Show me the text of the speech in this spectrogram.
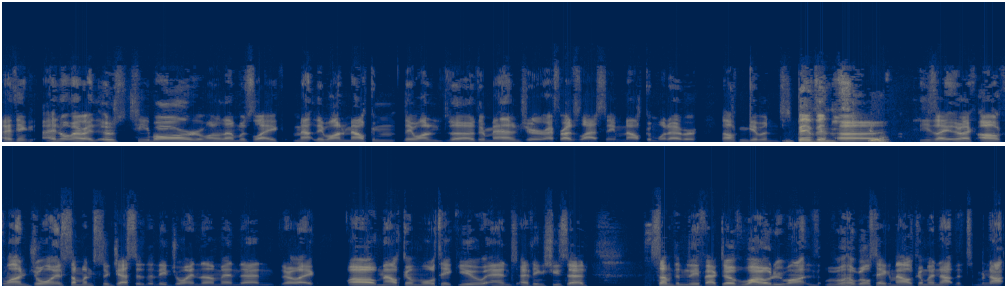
I think I don't remember it was T Bar or one of them was like Ma- they wanted Malcolm they wanted uh, their manager I forgot his last name Malcolm whatever Malcolm Gibbons Bivens. uh, Yeah. he's like, they're like, oh, come on, join. Someone suggested that they join them, and then they're like, oh, Malcolm will take you. And I think she said something to the effect of, why would we want? We'll take Malcolm and not the, not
